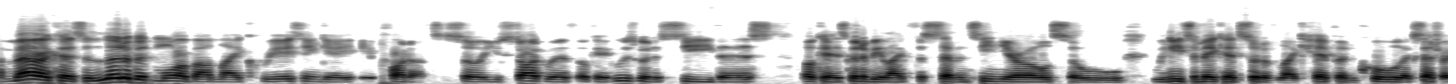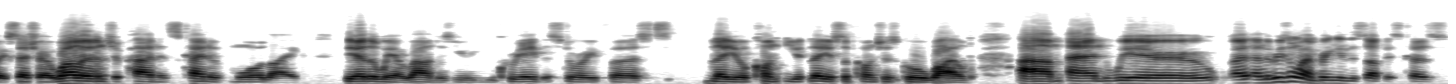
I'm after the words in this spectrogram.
America, it's a little bit more about like creating a, a product. So you start with, okay, who's going to see this? Okay, it's going to be like for 17 year olds. So we need to make it sort of like hip and cool, etc., etc. While in Japan, it's kind of more like the other way around is you, you create the story first, let your, con- let your subconscious go wild. Um, and we're, and the reason why I'm bringing this up is because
